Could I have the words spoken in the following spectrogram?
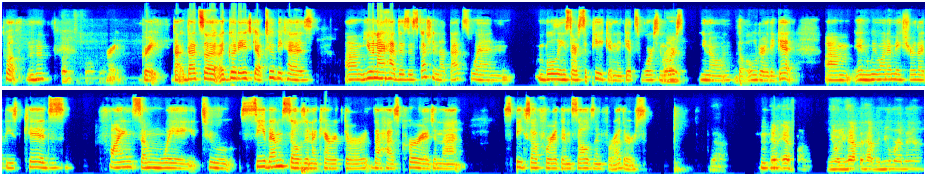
12. Mm-hmm. 12 yeah. Right. Great. That that's a, a, good age gap too because um, you and I had this discussion that that's when bullying starts to peak and it gets worse and right. worse. You know, the older they get, um, and we want to make sure that these kids find some way to see themselves in a character that has courage and that speaks up for themselves and for others. Yeah. Mm-hmm. And, and funny. You know, you have to have the humor in there.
